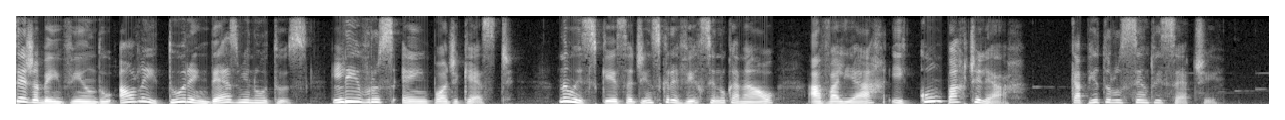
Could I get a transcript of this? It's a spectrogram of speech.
Seja bem-vindo ao Leitura em 10 Minutos Livros em Podcast. Não esqueça de inscrever-se no canal, avaliar e compartilhar. Capítulo 107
